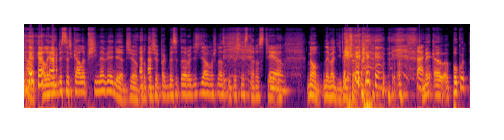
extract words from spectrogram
Tak, ale někdy se říká lepší nevědět, že jo, protože pak by si ten rodič dělal možná zbytečně starosti. A... No, nevadí, dobře. tak. My, eh, pokud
